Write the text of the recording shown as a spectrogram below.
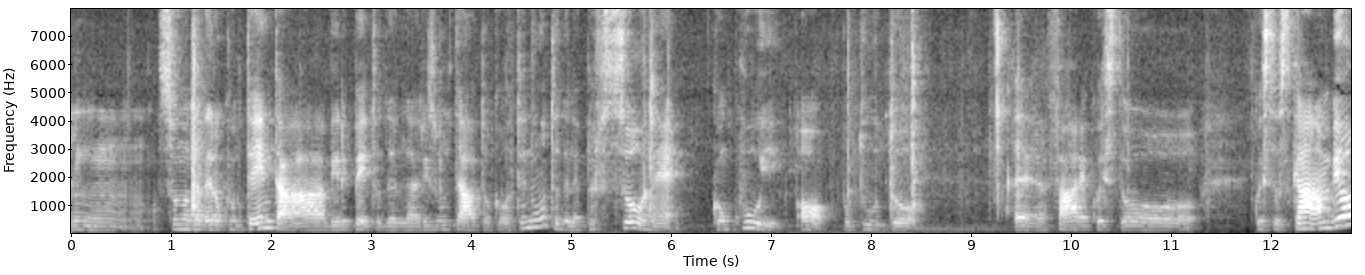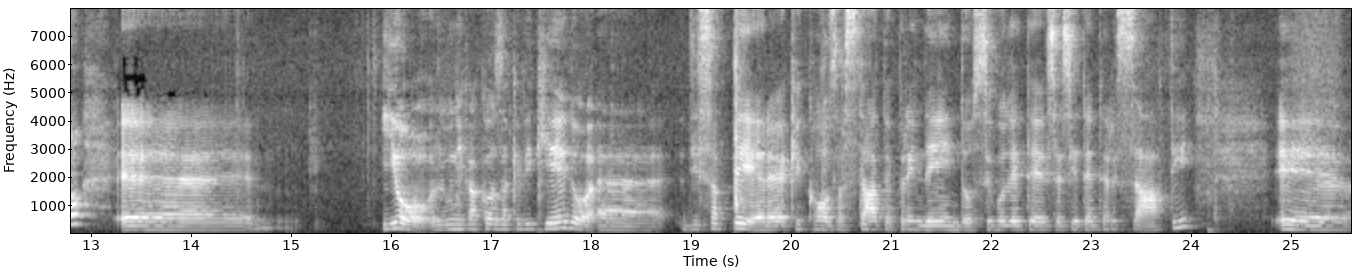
Mm, sono davvero contenta, vi ripeto, del risultato che ho ottenuto, delle persone con cui ho potuto eh, fare questo, questo scambio. Eh, io l'unica cosa che vi chiedo è di sapere che cosa state prendendo, se volete, se siete interessati, eh,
